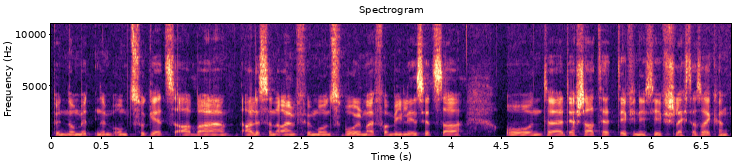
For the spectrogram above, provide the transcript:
Bin nur mitten im Umzug jetzt, aber alles in allem fühlen wir uns wohl. Meine Familie ist jetzt da und äh, der Start hätte definitiv schlechter sein können.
